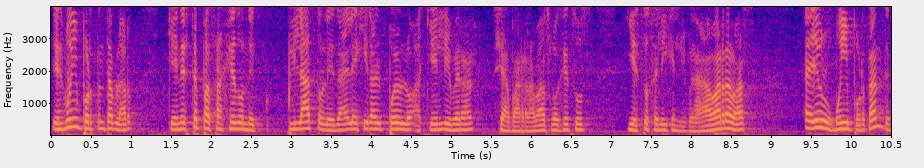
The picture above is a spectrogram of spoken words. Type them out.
es muy importante hablar que en este pasaje donde Pilato le da a elegir al pueblo a quién liberar, si a Barrabás o a Jesús, y estos eligen liberar a Barrabás, hay algo muy importante.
